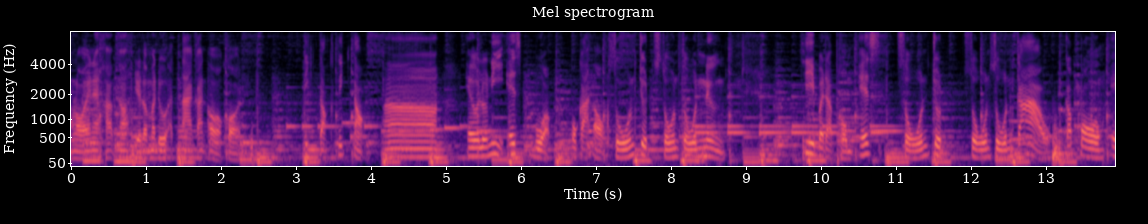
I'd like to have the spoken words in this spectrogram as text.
200 นะครับเนาะเดี๋ยวเรามาดูอัตราการออกก่อนติ๊กตอกติ๊กตอกอ่าเอลโลนี่ S บวกโอกาสออก 0.001 ที่ประดับผม S 0.009 กระโปรง A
